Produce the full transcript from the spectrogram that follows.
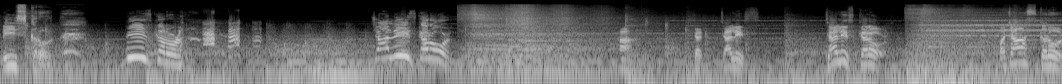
बीस करोड़। बीस करोड़। चालीस करोड़। हाँ चालीस। चालीस करोड़। पचास करोड़।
